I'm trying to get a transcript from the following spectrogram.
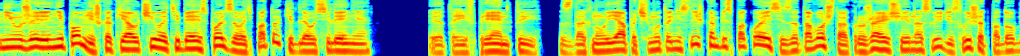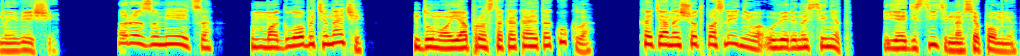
Неужели не помнишь, как я учила тебя использовать потоки для усиления?» «Это и впрямь ты», — вздохнул я, почему-то не слишком беспокоясь из-за того, что окружающие нас люди слышат подобные вещи. «Разумеется. Могло быть иначе. Думал, я просто какая-то кукла. Хотя насчет последнего уверенности нет. Я действительно все помню.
